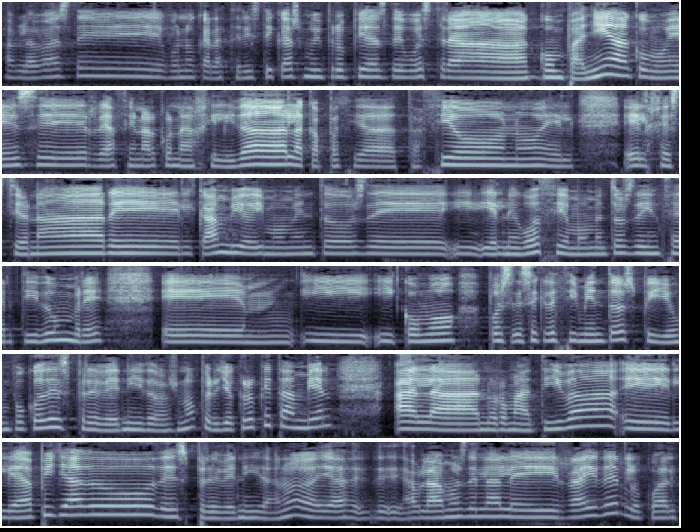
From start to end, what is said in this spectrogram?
Hablabas de bueno características muy propias de vuestra compañía, como es eh, reaccionar con agilidad, la capacidad de adaptación, el, gestionar el cambio y momentos de y, el negocio en momentos de incertidumbre eh, y, cómo pues ese crecimiento os pilló un poco desprevenidos, ¿no? Pero yo creo que también a la normativa eh, le ha pillado desprevenida, ¿no? hablábamos de la ley Rider, lo cual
